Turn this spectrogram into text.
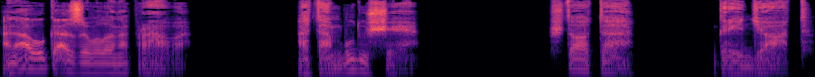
Она указывала направо. А там будущее. Что-то грядет.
